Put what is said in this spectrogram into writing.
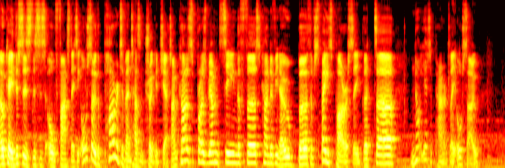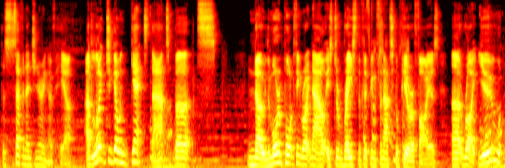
Okay, this is this is all fascinating. Also, the pirate event hasn't triggered yet. I'm kind of surprised we haven't seen the first kind of, you know, birth of space piracy, but uh, not yet apparently. Also, there's seven engineering over here. I'd like to go and get that, but no, the more important thing right now is to race the flipping fanatical purifiers. Uh, right, you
